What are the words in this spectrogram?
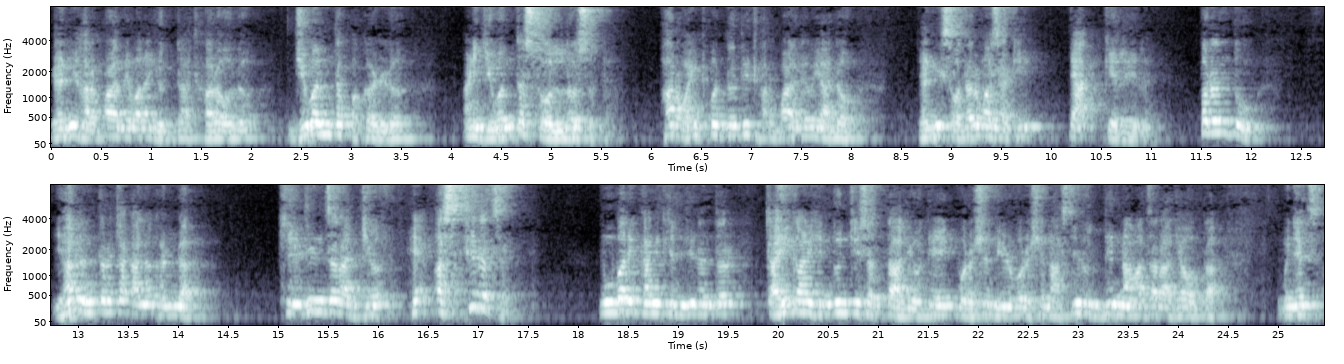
यांनी हरपाळदेवाला युद्धात हरवलं जिवंत पकडलं आणि जिवंत सोललं सुद्धा. फार वाईट पद्धतीत हरपाळदेव यादव यांनी स्वधर्मासाठी त्याग केलेला आहे. परंतु ह्यानंतरच्या कालखंडात खिलजींचं राज्य हे अस्थिरच आहे. मुबारिक खान खिलजीनंतर काही काळ हिंदूंची सत्ता आली होती. एक वर्ष दीड वर्ष नासिरुद्दीन नावाचा राजा होता. म्हणजेच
